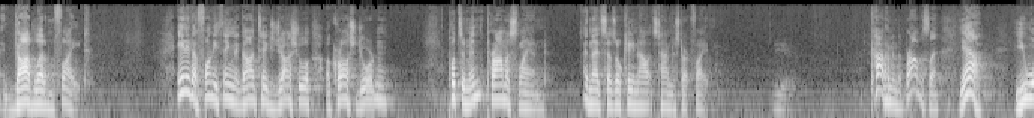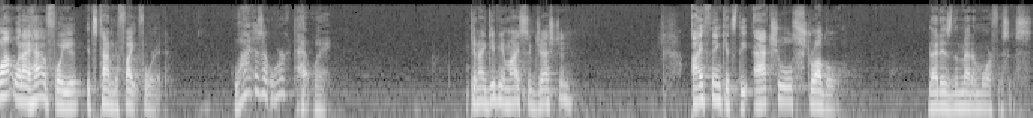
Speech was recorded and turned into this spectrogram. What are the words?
And God let him fight. Ain't it a funny thing that God takes Joshua across Jordan, puts him in the promised land, and then says, okay, now it's time to start fighting? Yeah. Got him in the promised land. Yeah, you want what I have for you, it's time to fight for it. Why does it work that way? Can I give you my suggestion? I think it's the actual struggle that is the metamorphosis.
